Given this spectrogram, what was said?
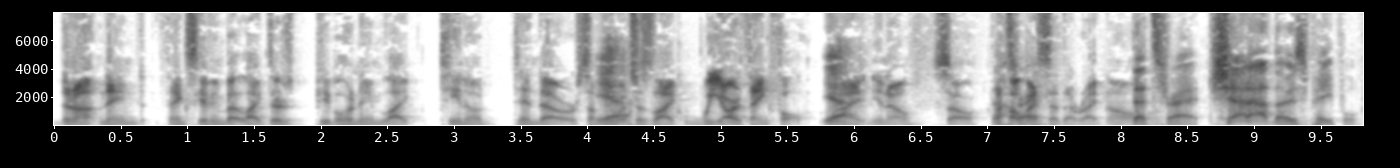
they're not named Thanksgiving, but like there's people who are named like Tino Tindo or something, Yeah. which is like we are thankful. Yeah. Right? You know. So That's I hope I said that right. Oh. That's right. Shout out those people.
